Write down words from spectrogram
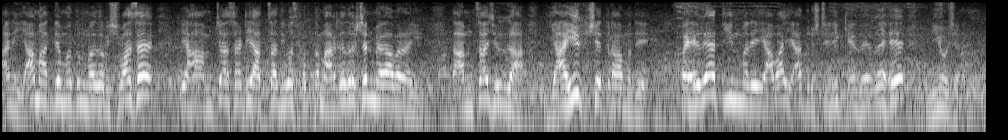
आणि या माध्यमातून माझा विश्वास आहे की हा आमच्यासाठी आजचा दिवस फक्त मार्गदर्शन मिळावा नाही तर आमचा जिल्हा याही क्षेत्रामध्ये पहिल्या तीनमध्ये यावा या दृष्टीने केलेलं हे नियोजन आहे.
